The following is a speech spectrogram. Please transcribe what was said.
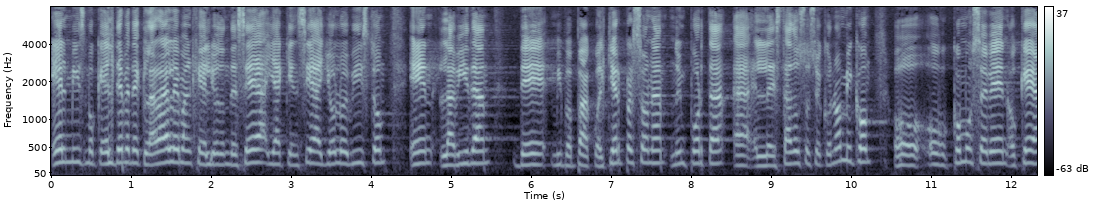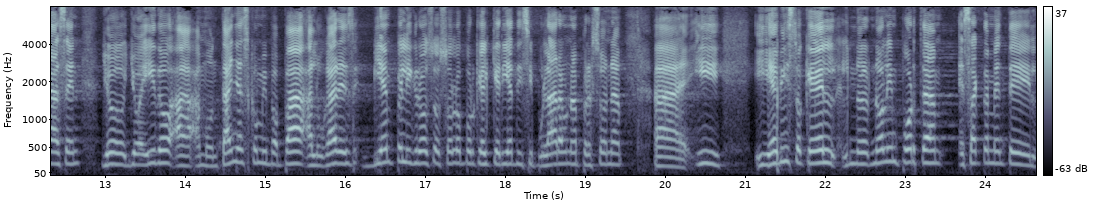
él mismo que él debe declarar el evangelio donde sea y a quien sea. Yo lo he visto en la vida de mi papá. Cualquier persona, no importa ah, el estado socioeconómico o, cómo se ven o qué hacen. Yo, yo he ido a, montañas con mi papá, a lugares bien peligrosos solo porque él quería disipular a una persona ah, y, he visto que él no, no, le importa exactamente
